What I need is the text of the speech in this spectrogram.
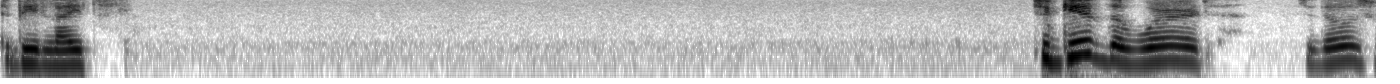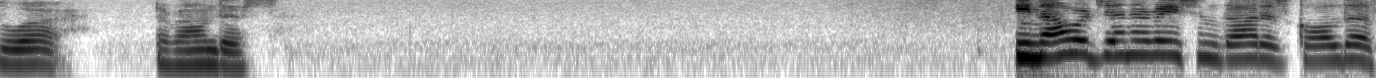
to be lights to give the word to those who are around us. In our generation, God has called us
